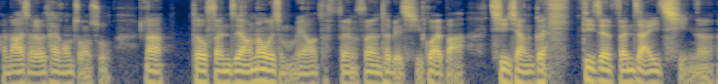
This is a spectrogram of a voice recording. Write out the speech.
啊拉萨的太空总署，那都分这样，那为什么要分分的特别奇怪，把气象跟 地震分在一起呢？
